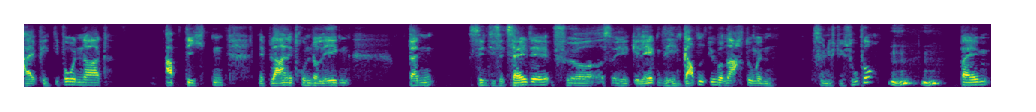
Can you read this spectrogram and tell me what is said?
High Peak die Bodennaht abdichten, eine Plane drunter legen, dann sind diese Zelte für solche gelegentlichen Gartenübernachtungen, finde ich die super. Mhm. mhm. Beim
